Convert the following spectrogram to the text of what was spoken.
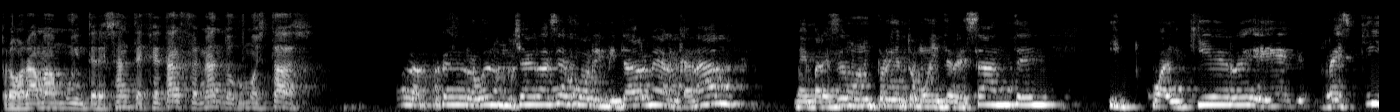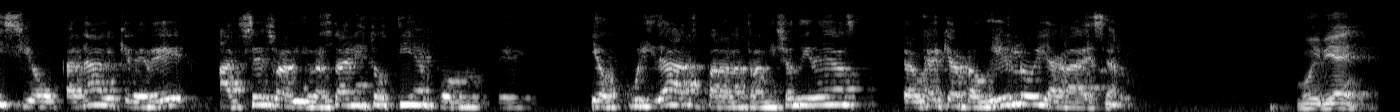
programas muy interesantes. ¿Qué tal, Fernando? ¿Cómo estás? Hola, Pedro. Bueno, muchas gracias por invitarme al canal. Me parece un proyecto muy interesante y cualquier eh, resquicio canal que le dé acceso a la libertad en estos tiempos de, de oscuridad para la transmisión de ideas, creo que hay que aplaudirlo y agradecerlo. Muy bien.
